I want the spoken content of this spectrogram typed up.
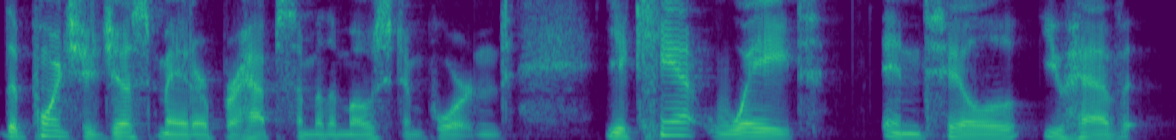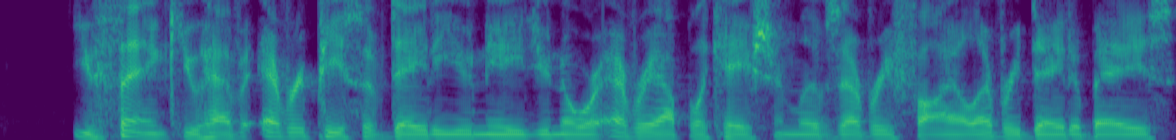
the points you just made are perhaps some of the most important. You can't wait until you have you think you have every piece of data you need, you know where every application lives, every file, every database.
